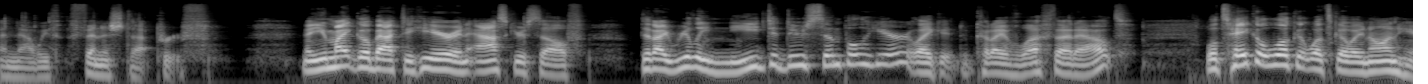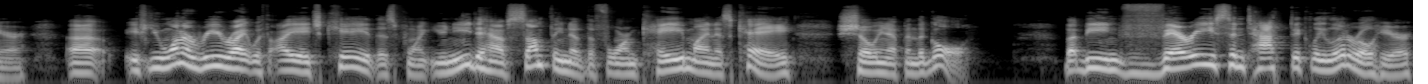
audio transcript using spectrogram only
And now we've finished that proof. Now you might go back to here and ask yourself, did I really need to do simpl here? Like, could I have left that out? Well, take a look at what's going on here. Uh, if you want to rewrite with IHK at this point, you need to have something of the form k minus k showing up in the goal. But being very syntactically literal here,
